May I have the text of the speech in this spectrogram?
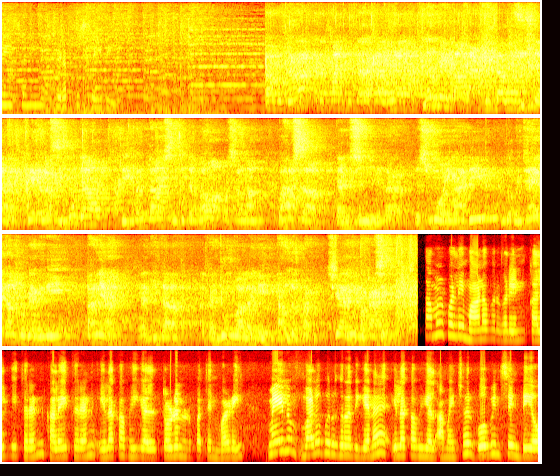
நேசனின் சிறப்பு செய்தி bergerak ke depan kita dapat lihat lebih bakat kita khususnya generasi muda di pentas yang kita bawa bersama bahasa dan seni negara. Dan semua yang hadir untuk menjayakan program ini, tanya dan kita akan jumpa lagi tahun depan. Sekian, terima kasih. தமிழ் பள்ளி மாணவர்களின் கல்வித்திறன் கலைத்திறன் இலக்கவியல் தொழில்நுட்பத்தின் வழி மேலும் வலுப்பெறுகிறது என இலக்கவியல் அமைச்சர் கோவிந்த் சிங் டியோ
